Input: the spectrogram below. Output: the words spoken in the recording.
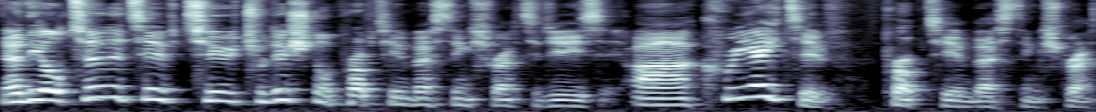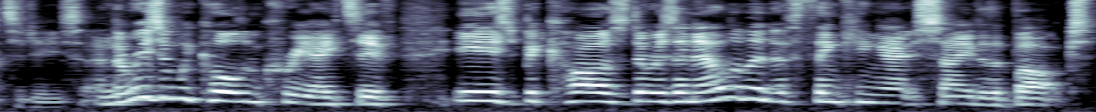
Now, the alternative to traditional property investing strategies are creative property investing strategies. And the reason we call them creative is because there is an element of thinking outside of the box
